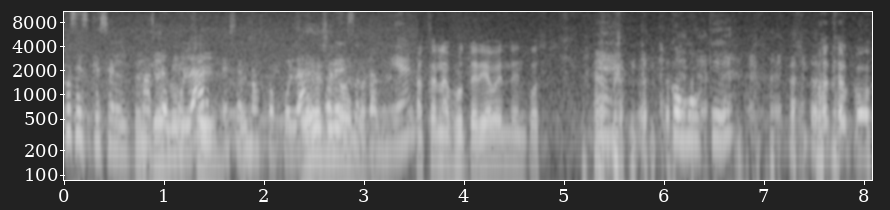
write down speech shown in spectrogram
Pues es que es el El más Kengo, popular, sí, es el es- más popular, es por la eso ventaja. también. Hasta en la frutería venden cosas. ¿Cómo qué? Vas al co-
